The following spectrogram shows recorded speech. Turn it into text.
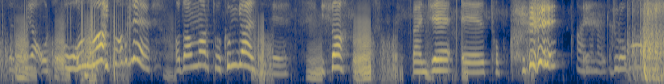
İşte böyle o... Oha iki tane. Adamlar takım geldi. İsa. Bence e, top Aynen öyle. al.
